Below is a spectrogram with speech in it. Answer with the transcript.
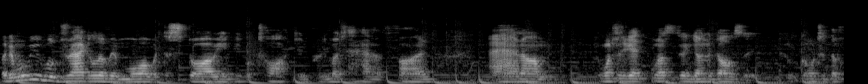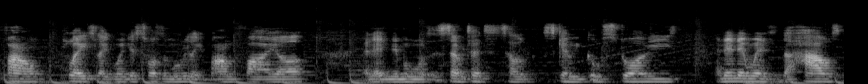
But the movie will drag a little bit more with the story and people talking, pretty much having fun. And um, once they get once the young adults go to the final place, like when it gets towards the movie, like bonfire, and then they move on to the cemetery to tell scary ghost stories, and then they went into the house.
